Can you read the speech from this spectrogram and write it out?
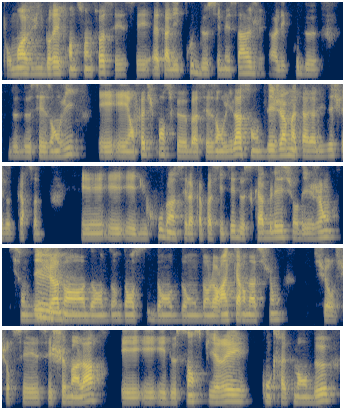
pour moi, vibrer, prendre soin de soi, c'est être à l'écoute de ces messages, à l'écoute de, de, ces envies. Et, en fait, je pense que bah, ces envies-là sont déjà matérialisées chez d'autres personnes. Et, et, du coup, ben, c'est la capacité de se câbler sur des gens qui sont déjà mmh. dans, dans, dans, dans, leur incarnation sur, sur ces, ces chemins-là et, de s'inspirer concrètement d'eux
